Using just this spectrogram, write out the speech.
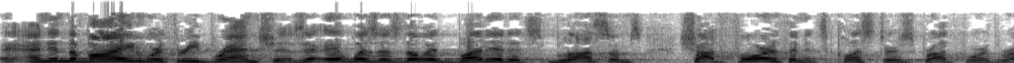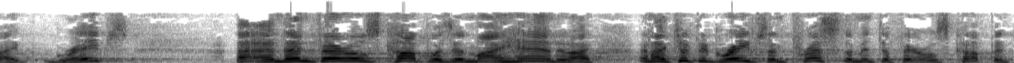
And in the vine were three branches. It was as though it budded, its blossoms shot forth, and its clusters brought forth ripe grapes. And then Pharaoh's cup was in my hand, and I, and I took the grapes and pressed them into Pharaoh's cup and,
